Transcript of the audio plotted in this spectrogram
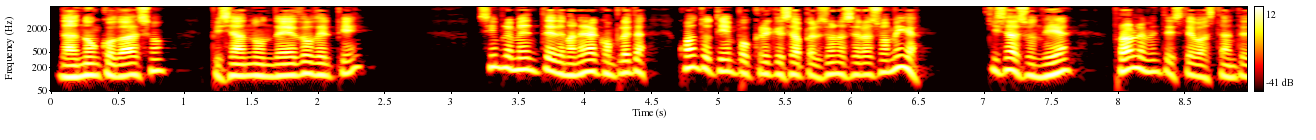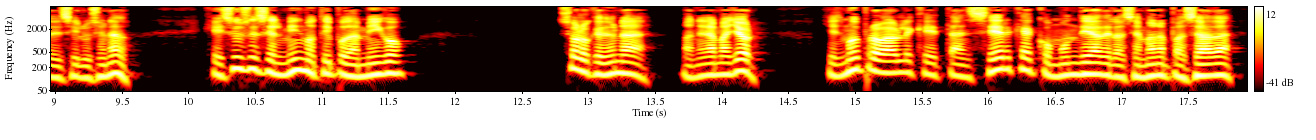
dando un codazo, pisando un dedo del pie. Simplemente de manera completa, ¿cuánto tiempo cree que esa persona será su amiga? Quizás un día, probablemente esté bastante desilusionado. Jesús es el mismo tipo de amigo, solo que de una manera mayor. Y es muy probable que tan cerca como un día de la semana pasada,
